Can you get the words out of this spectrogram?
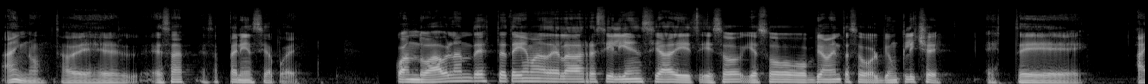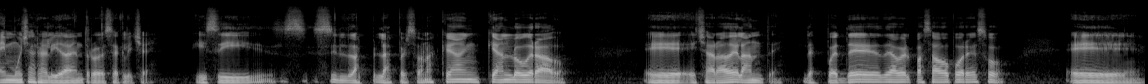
Ay, no, ¿sabes? Esa, esa experiencia, pues. Cuando hablan de este tema de la resiliencia y, eso, y eso obviamente se volvió un cliché, este, hay mucha realidad dentro de ese cliché. Y si, si las, las, personas que han, que han logrado eh, echar adelante. Después de, de, haber pasado por eso, eh,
